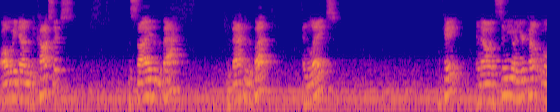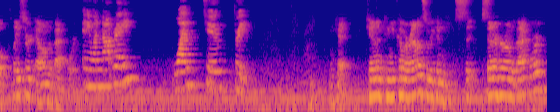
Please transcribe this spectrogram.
all the way down to the coccyx, the side of the back, the back of the butt, and legs. Okay, and now on Cindy, on your count, we'll place her on the backboard. Anyone not ready? One, two, three. Okay, Chandler, can you come around so we can sit, center her on the backboard?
